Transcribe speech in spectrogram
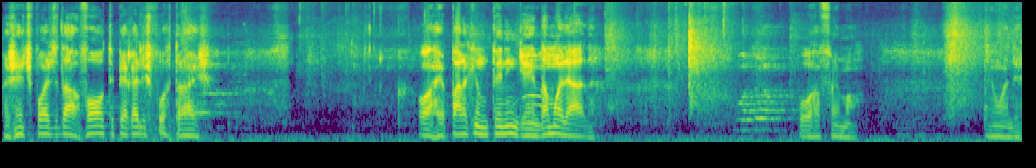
A gente pode dar a volta e pegar eles por trás. Ó, repara que não tem ninguém, dá uma olhada. Porra, foi mal. Tem um ali.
